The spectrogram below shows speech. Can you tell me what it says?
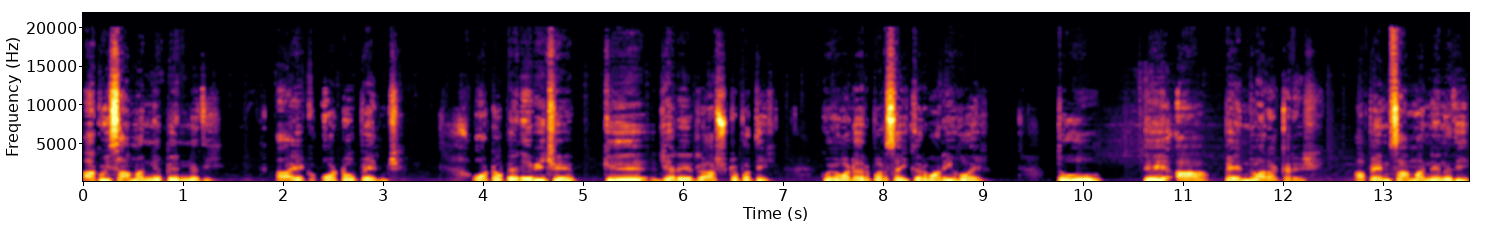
આ કોઈ સામાન્ય પેન નથી. આ એક ઓટો પેન છે. ઓટો પેન એવી છે કે જ્યારે રાષ્ટ્રપતિ કોઈ ઓર્ડર પર સહી કરવાની હોય તો તે આ પેન દ્વારા કરે છે. આ પેન સામાન્ય નથી,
